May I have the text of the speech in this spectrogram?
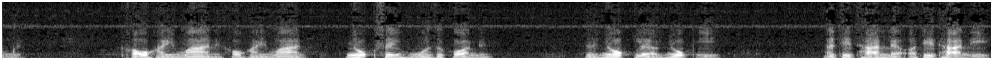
มเนี่ยเขาหายมากเนี่ยเขาหายมากยกใส่หัวสะก่อนเนี่ยยกแล้วยกอีก อธิษฐานแล้ว อธิษฐานอีก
